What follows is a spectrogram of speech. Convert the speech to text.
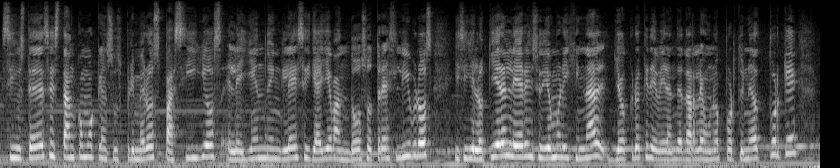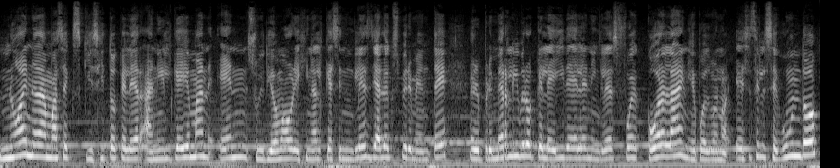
Si ustedes están como que en sus primeros pasillos leyendo inglés y ya llevan dos o tres libros y si lo quieren leer en su idioma original, yo creo que deberían de darle una oportunidad porque no hay nada más exquisito que leer a Neil Gaiman en su idioma original que es en inglés. Ya lo experimenté. El primer libro que leí de él en inglés fue Coraline y pues bueno, ese es el segundo.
